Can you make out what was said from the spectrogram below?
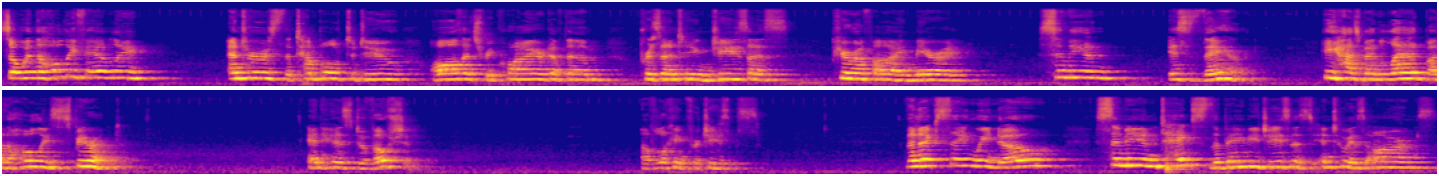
So when the Holy Family enters the temple to do all that's required of them, presenting Jesus, purifying Mary, Simeon is there. He has been led by the Holy Spirit and his devotion of looking for Jesus. The next thing we know, Simeon takes the baby Jesus into his arms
